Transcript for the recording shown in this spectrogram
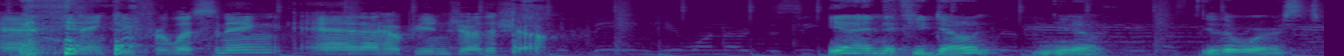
and thank you for listening, and I hope you enjoy the show. Yeah, and if you don't, you know, you're the worst.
